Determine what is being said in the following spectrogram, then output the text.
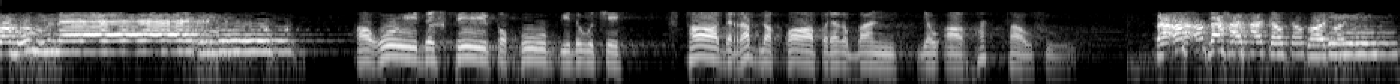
وهم نائمون هغوی د شپې په خوب ویده و چې ستا د رب لخوا پر هغه باندې یو آفت تاو شو فأصبحت كالصريم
